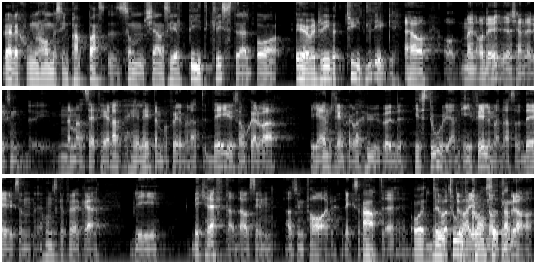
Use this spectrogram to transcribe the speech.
relation hon har med sin pappa som känns helt ditklistrad och överdrivet tydlig. Ja, och, men, och det jag känner liksom, när man har sett hela helheten på filmen, att det är ju som själva, egentligen själva huvudhistorien i filmen. Alltså det är liksom, hon ska försöka bli bekräftad av sin, av sin far. Liksom, Ja, att, eh, Och det är du, du har gjort någonting att, bra.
